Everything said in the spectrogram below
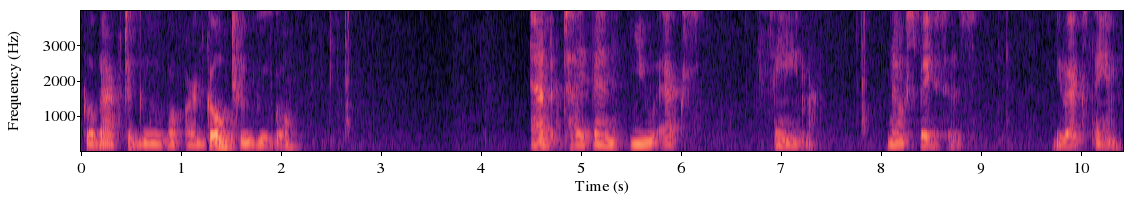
go back to Google or go to Google and type in UX theme, no spaces, UX theme,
